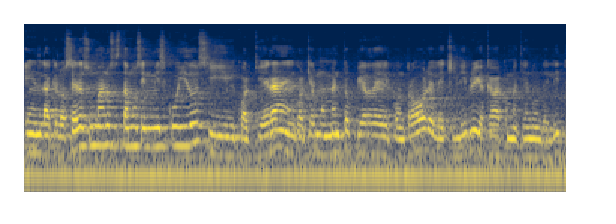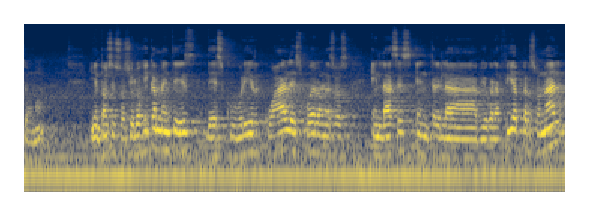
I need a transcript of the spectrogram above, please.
en la que los seres humanos estamos inmiscuidos y cualquiera en cualquier momento pierde el control, el equilibrio y acaba cometiendo un delito, ¿no? Y entonces sociológicamente es descubrir cuáles fueron esos enlaces entre la biografía personal,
